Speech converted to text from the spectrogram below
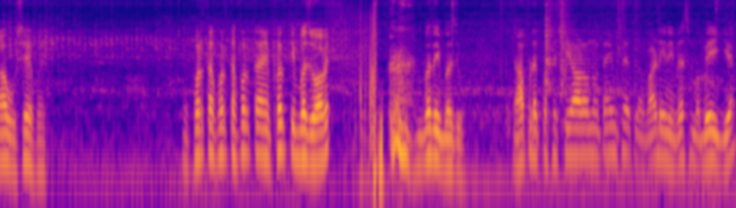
આવું છે ભાઈ. ફરતા ફરતા ફરતા અહીં ફરતી બાજુ આવે. બધી બાજુ. આપણે પછી શિયાળાનો ટાઈમ છે એટલે વાડીની વેસમાં બેસી ગયા.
